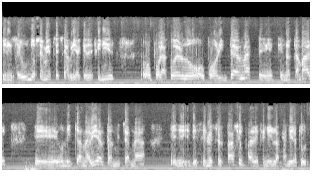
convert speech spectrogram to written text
y en el segundo semestre se habría que definir o por acuerdo o por interna, eh, que no está mal, una interna abierta, una interna desde nuestro espacio para definir las candidaturas.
